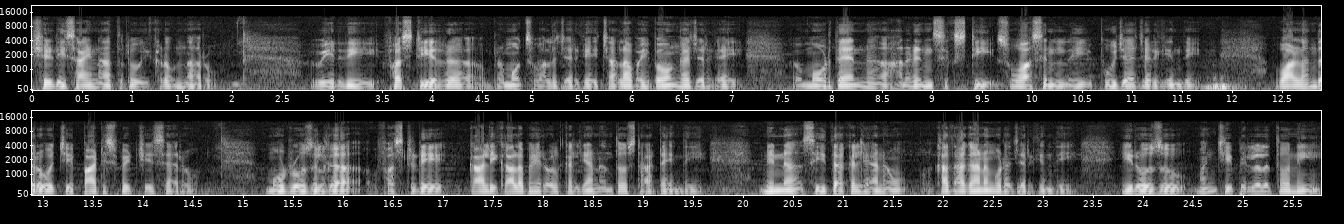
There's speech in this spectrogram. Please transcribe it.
షిరిడి సాయినాథులు ఇక్కడ ఉన్నారు. వీరిది ఫస్ట్ ఇయర్ బ్రహ్మోత్సవాలు జరిగాయి. చాలా వైభవంగా జరిగాయి. More than hundred and sixty సువాసిని పూజ జరిగింది. వాళ్ళందరూ వచ్చి పార్టిసిపేట్ చేశారు. మూడు రోజులుగా ఫస్ట్ డే కాళీ కాలభైరవుల కళ్యాణంతో స్టార్ట్ అయింది. నిన్న సీతా కళ్యాణం కథాగానం కూడా జరిగింది. ఈరోజు మంచి పిల్లలతోని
